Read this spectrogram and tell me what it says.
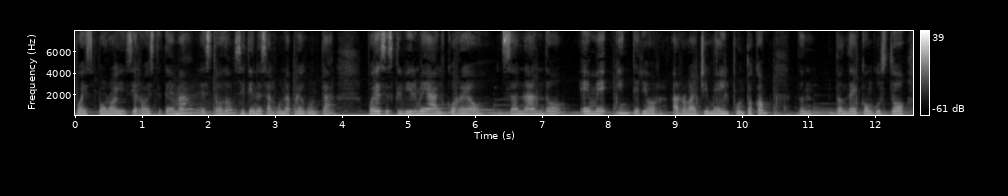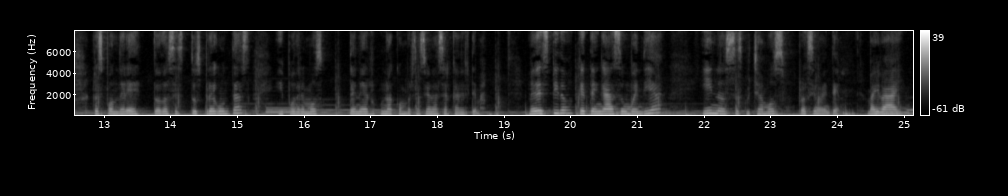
Pues por hoy cierro este tema, es todo. Si tienes alguna pregunta, puedes escribirme al correo sanandominterior.gmail.com donde con gusto responderé todas tus preguntas y podremos tener una conversación acerca del tema. Me despido, que tengas un buen día y nos escuchamos próximamente. Bye bye.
